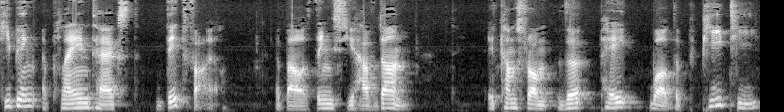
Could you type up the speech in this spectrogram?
keeping a plain text did file about things you have done. It comes from the pay, well, the ptrk.com.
